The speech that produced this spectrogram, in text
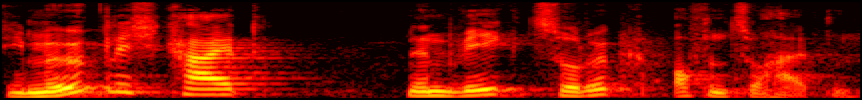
Die Möglichkeit, einen Weg zurück offen zu halten.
